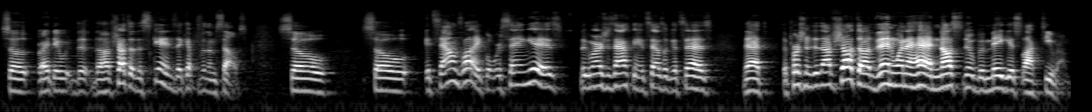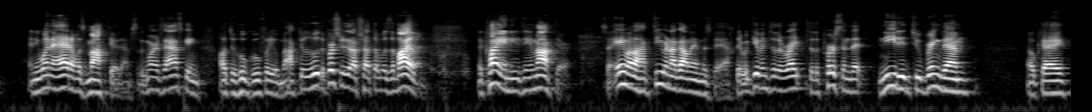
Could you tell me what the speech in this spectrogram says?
So right, they the the hafshata, the skins, they kept for themselves. So so it sounds like what we're saying is the Gemara is just asking. It sounds like it says that the person who did hafshata then went ahead nasnu b'megis laktiram. And he went ahead and was maktir them. So the Gemara is asking, oh, to who gufa you maktir who? The person who did hafshata was the Bailim. The Kayan needed to be maktir. So. They were given to the right to the person that needed to bring them. Okay,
